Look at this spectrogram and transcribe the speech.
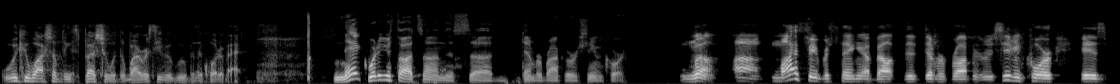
we could watch something special with the wide receiver group and the quarterback. Nick what are your thoughts on this uh, denver bronco receiving core? Well, uh, my favorite thing about the Denver Broncos receiving core is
